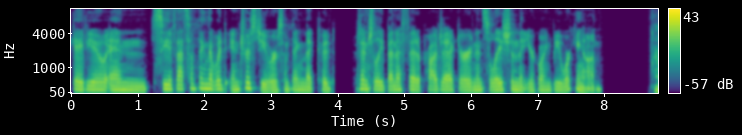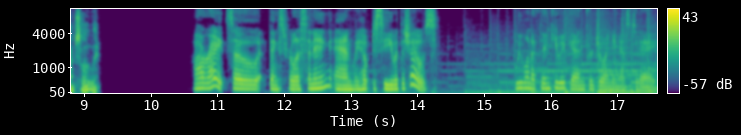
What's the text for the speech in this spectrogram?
gave you and see if that's something that would interest you or something that could potentially benefit a project or an installation that you're going to be working on. Absolutely. All right. So thanks for listening, and we hope to see you at the shows. We want to thank you again for joining us today.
